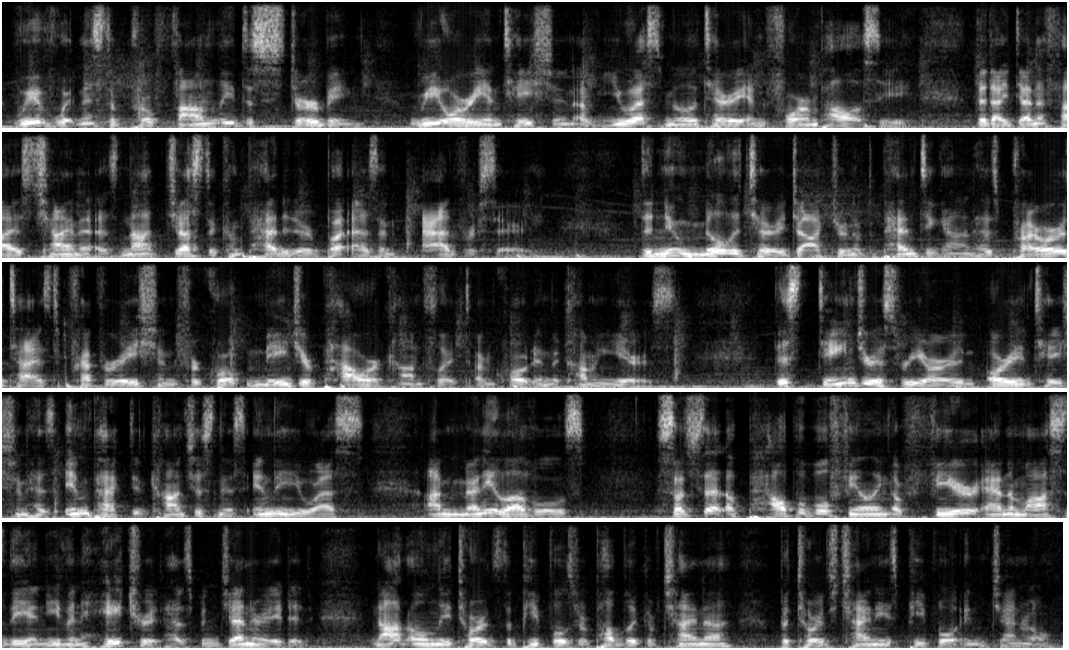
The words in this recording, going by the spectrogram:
we have witnessed a profoundly disturbing reorientation of US military and foreign policy that identifies China as not just a competitor but as an adversary. The new military doctrine of the Pentagon has prioritized preparation for, quote, major power conflict, unquote, in the coming years. This dangerous reorientation has impacted consciousness in the US on many levels, such that a palpable feeling of fear, animosity, and even hatred has been generated, not only towards the People's Republic of China, but towards Chinese people in general.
